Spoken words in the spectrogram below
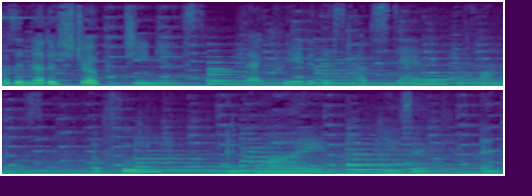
was another stroke of genius that created this outstanding performance of food and wine and music and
